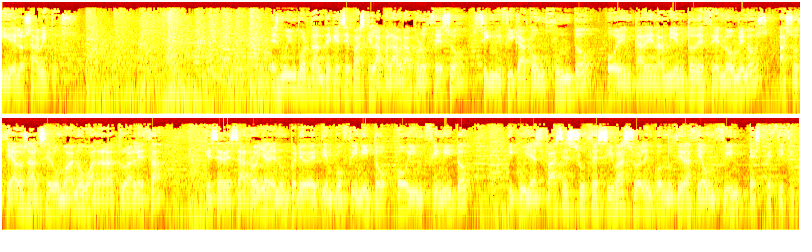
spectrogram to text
y de los hábitos. Es muy importante que sepas que la palabra proceso significa conjunto o encadenamiento de fenómenos asociados al ser humano o a la naturaleza que se desarrollan en un periodo de tiempo finito o infinito y cuyas fases sucesivas suelen conducir hacia un fin específico.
